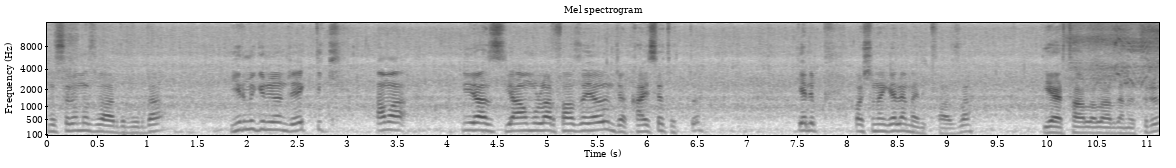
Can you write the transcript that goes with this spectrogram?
Mısırımız vardı burada. 20 gün önce ektik ama biraz yağmurlar fazla yağınca kayse tuttu. Gelip başına gelemedik fazla. Diğer tarlalardan ötürü.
